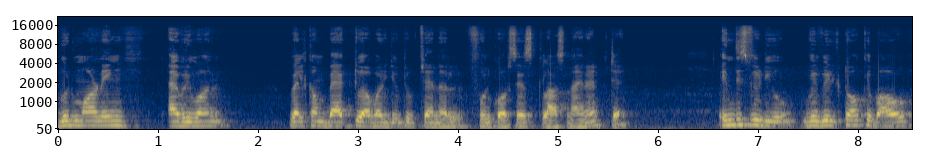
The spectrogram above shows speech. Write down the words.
Good morning, everyone. Welcome back to our YouTube channel, Full Courses Class 9 and 10. In this video, we will talk about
